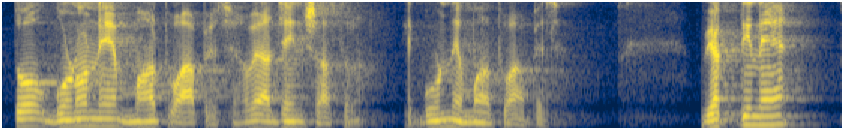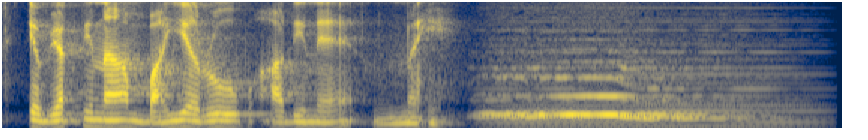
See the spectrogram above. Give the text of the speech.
તો ગુણોને મહત્ત્વ આપે છે. હવે આ જૈન શાસ્ત્ર એ ગુણને મહત્ત્વ આપે છે. વ્યક્તિને કે વ્યક્તિના બાહ્ય રૂપ આદિને નહીં.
